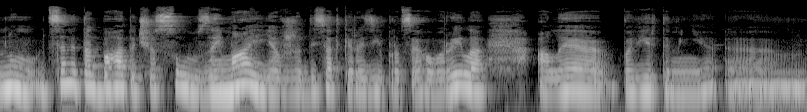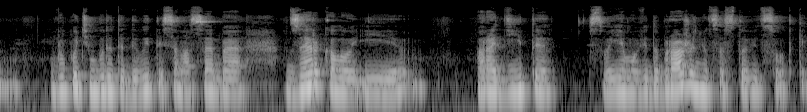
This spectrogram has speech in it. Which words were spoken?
Ну, це не так багато часу займає. Я вже десятки разів про це говорила, але повірте мені, е, ви потім будете дивитися на себе в дзеркало і радіти своєму відображенню. Це 100%.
